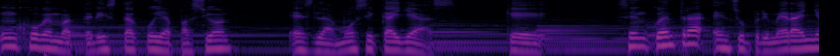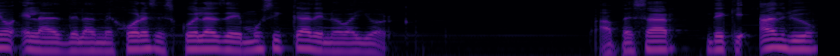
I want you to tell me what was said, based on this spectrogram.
un joven baterista cuya pasión es la música jazz, que se encuentra en su primer año en la de las mejores escuelas de música de Nueva York. A pesar de que Andrew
